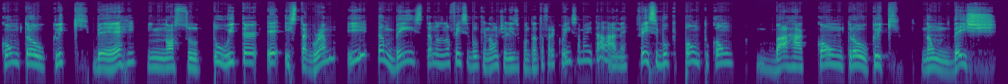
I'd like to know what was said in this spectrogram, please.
Control Click BR em nosso Twitter e Instagram e também estamos no Facebook. Não utilizo com tanta frequência, mas tá lá, né? facebook.com barra Click. Não deixe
